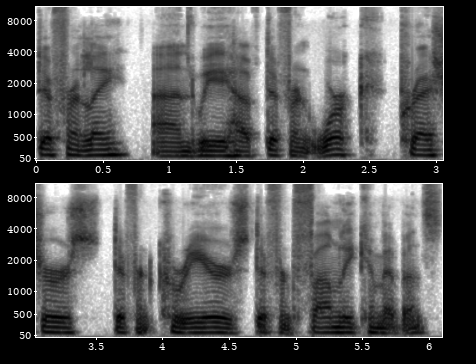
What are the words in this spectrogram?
differently and we have different work pressures, different careers, different family commitments.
